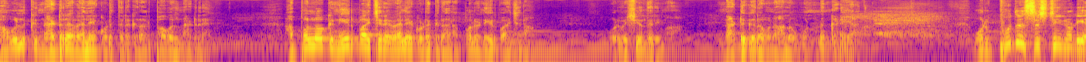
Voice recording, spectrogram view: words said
பவுலுக்கு நடுற வேலையை கொடுத்திருக்கிறார் பவுல் நடுற. அப்பல்லோக்கு நீர் பாய்ச்சிற வேலையை கொடுக்கிறார் அப்பல்லோ நீர் பாய்ச்சிறான் ஒரு விஷயம் தெரியுமா? நடுகிறவனால ஒண்ணும் கிடையாது. ஒரு புது சிருஷ்டியினுடைய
